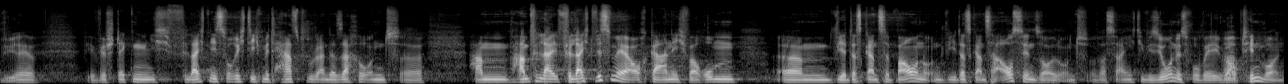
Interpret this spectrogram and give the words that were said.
wir, wir, wir stecken nicht, vielleicht nicht so richtig mit Herzblut an der Sache und äh, haben, haben vielleicht, vielleicht wissen wir ja auch gar nicht, warum ähm, wir das Ganze bauen und wie das Ganze aussehen soll und was eigentlich die Vision ist, wo wir überhaupt hinwollen.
